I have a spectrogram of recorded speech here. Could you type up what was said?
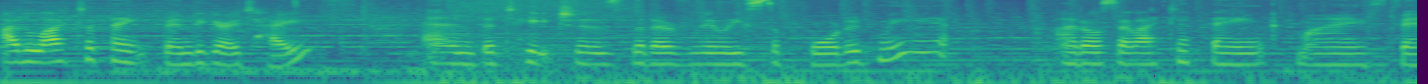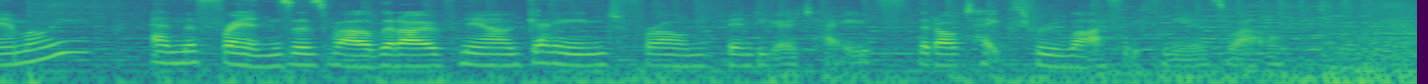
I'd like to thank Bendigo TAFE and the teachers that have really supported me. I'd also like to thank my family and the friends as well that I've now gained from Bendigo TAFE that I'll take through life with me as well.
